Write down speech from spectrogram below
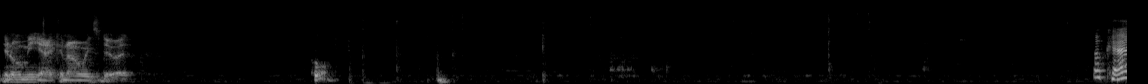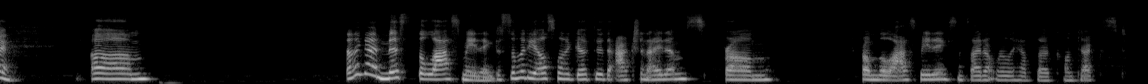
You know me, I can always do it. Cool. Okay. Um, I think I missed the last meeting. Does somebody else want to go through the action items from from the last meeting since I don't really have the context?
